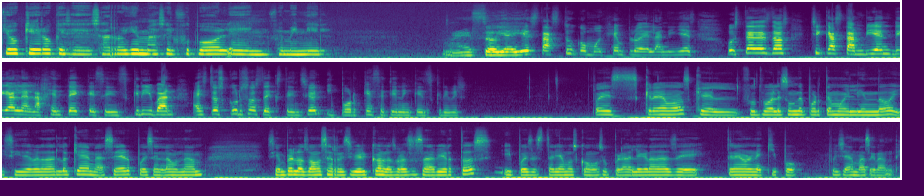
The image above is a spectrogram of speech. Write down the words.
yo quiero que se desarrolle más el fútbol en femenil. Eso, y ahí estás tú como ejemplo de la niñez. Ustedes dos, chicas, también díganle a la gente que se inscriban a estos cursos de extensión y por qué se tienen que inscribir. Pues creemos que el fútbol es un deporte muy lindo y si de verdad lo quieren hacer, pues en la UNAM siempre los vamos a recibir con los brazos abiertos y pues estaríamos como súper alegradas de tener un equipo pues ya más grande.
